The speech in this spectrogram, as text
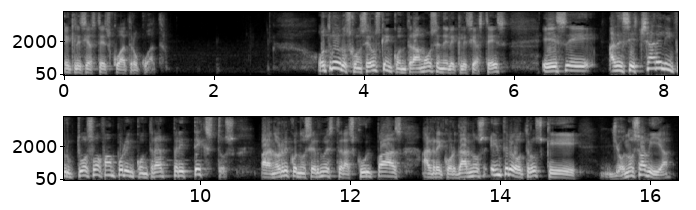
Eclesiastés 4:4. Otro de los consejos que encontramos en el Eclesiastés es eh, a desechar el infructuoso afán por encontrar pretextos para no reconocer nuestras culpas al recordarnos, entre otros, que yo no sabía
